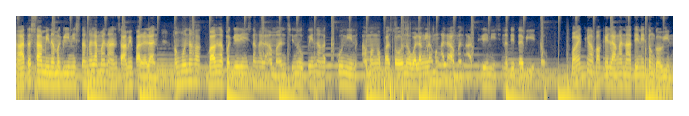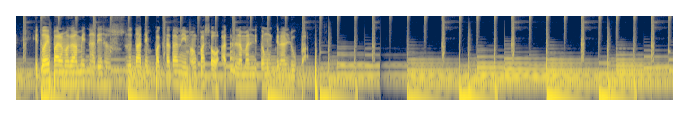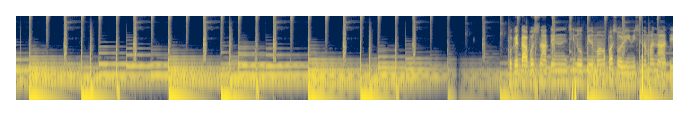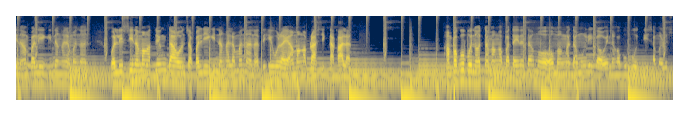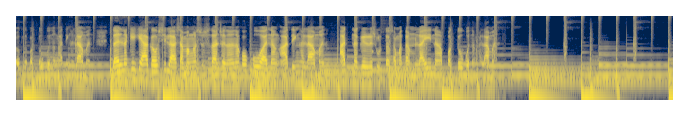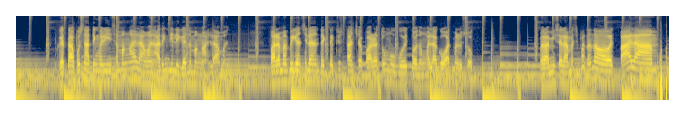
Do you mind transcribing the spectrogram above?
Naatas sa amin na maglinis ng halamanan sa aming paralan. Ang hunang hakbang na paglilinis ng halaman, sinupin at kunin ang mga paso na walang lamang halaman at linisin at itabi ito. Bakit nga ba kailangan natin itong gawin? Ito ay para magamit natin sa susunod nating pagtatanim ang paso at ang laman nitong tirang lupa. Pagkatapos natin sinupin ang mga paso, linisin naman natin ang paligid ng halamanan. Walisin ang mga tuyong dahon sa paligid ng halamanan at ihiwalay ang mga plastik na kalat. Ang pagbubunot ng mga patay na damo o mga damong ligaw ay nakabubuti sa malusog na pagtubo ng ating halaman dahil nakikiagaw sila sa mga sustansya na nakukuha ng ating halaman at nagreresulta sa matamlay na pagtubo ng halaman. Pagkatapos nating malinis sa mga halaman, ating diligan ng mga halaman para mabigyan sila ng dagdag sustansya para tumubo ito ng malago at malusog. Maraming salamat sa panonood. Paalam!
